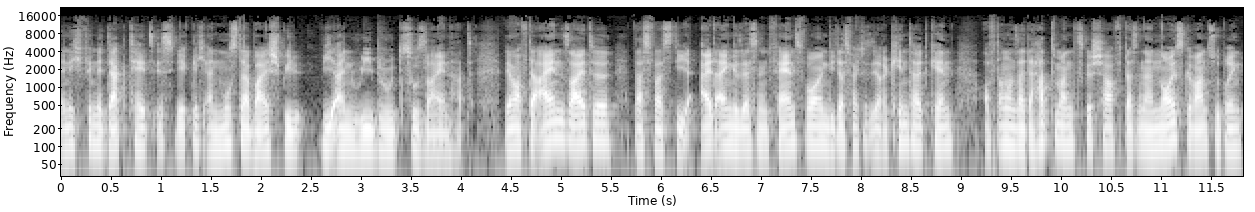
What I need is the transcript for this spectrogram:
denn ich finde, DuckTales ist wirklich ein Musterbeispiel, wie ein Reboot zu sein hat. Wir haben auf der einen Seite das, was die alteingesessenen Fans wollen, die das vielleicht aus ihrer Kindheit kennen. Auf der anderen Seite hat man es geschafft, das in ein neues Gewand zu bringen,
